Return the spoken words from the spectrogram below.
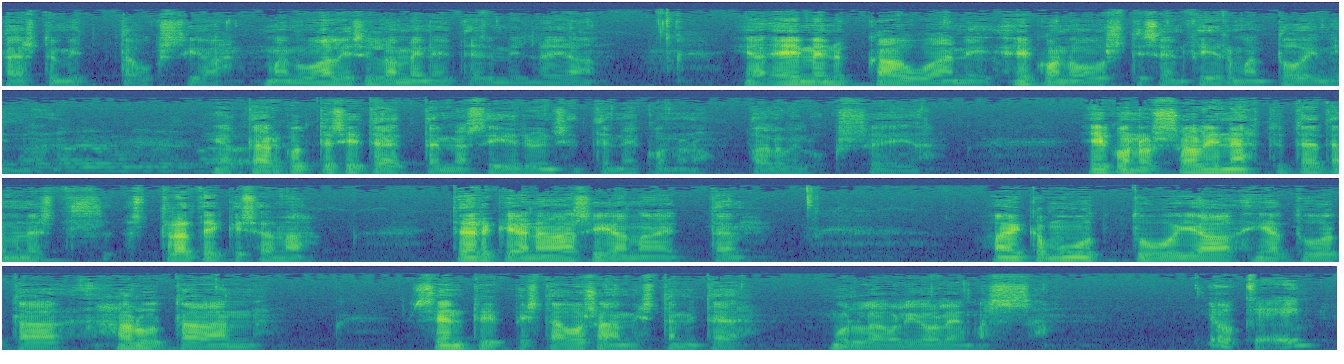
päästömittauksia manuaalisilla menetelmillä. Ja ja ei mennyt kauan, niin Ekono osti sen firman toiminnan. Ja tarkoitti sitä, että mä siirryin sitten Ekonon palvelukseen. Ja Ekonossa oli nähty tämä tämmöinen strategisena tärkeänä asiana, että aika muuttuu ja, ja tuota, halutaan sen tyyppistä osaamista, mitä mulla oli olemassa. Okei. Okay.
